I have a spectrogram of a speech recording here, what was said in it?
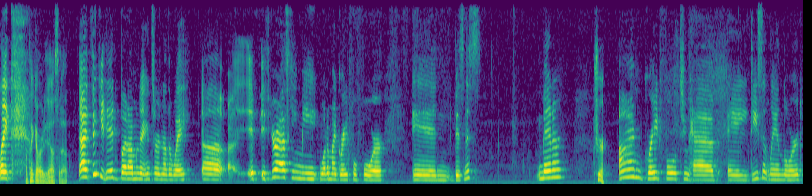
Like, I think I already asked that. I think you did, but I'm going to answer another way. Uh, if, if you're asking me what am I grateful for in business manner, Sure. I'm grateful to have a decent landlord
